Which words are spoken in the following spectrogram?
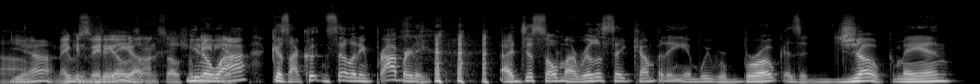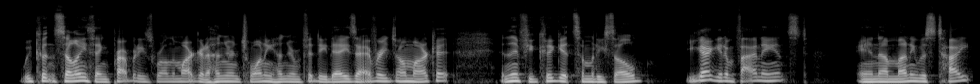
Um, Yeah, making videos video. on social. Media. You know media. why? Because I couldn't sell any property. I just sold my real estate company and we were broke as a joke, man. we couldn't sell anything. Properties were on the market 120, 150 days average on market. And then if you could get somebody sold, you got to get them financed. And uh, money was tight.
